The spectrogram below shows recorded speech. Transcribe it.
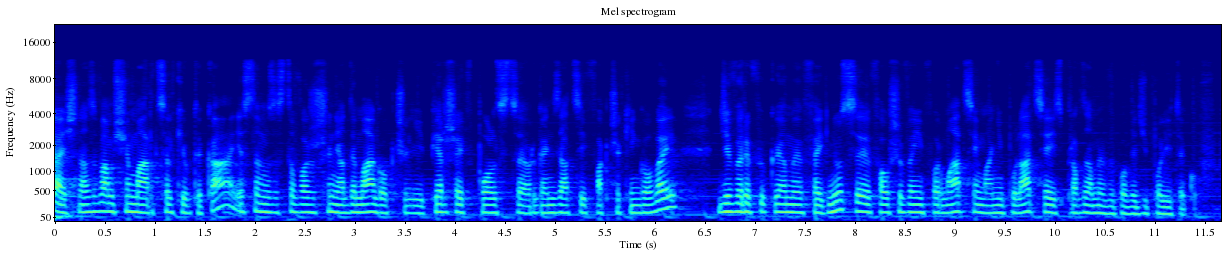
Cześć, nazywam się Marcel Kiełtyka, jestem ze Stowarzyszenia Demagog, czyli pierwszej w Polsce organizacji fact-checkingowej, gdzie weryfikujemy fake newsy, fałszywe informacje, manipulacje i sprawdzamy wypowiedzi polityków.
